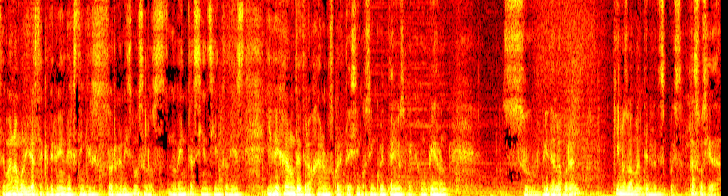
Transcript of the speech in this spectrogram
se van a morir hasta que terminen de extinguir sus organismos a los 90, 100, 110 y dejaron de trabajar a los 45, 50 años porque cumplieron su vida laboral. ¿Quién los va a mantener después? La sociedad.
